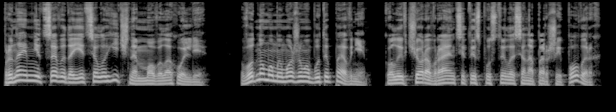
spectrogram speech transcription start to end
Принаймні це видається логічним, мовила Голлі. В одному ми можемо бути певні коли вчора вранці ти спустилася на перший поверх,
